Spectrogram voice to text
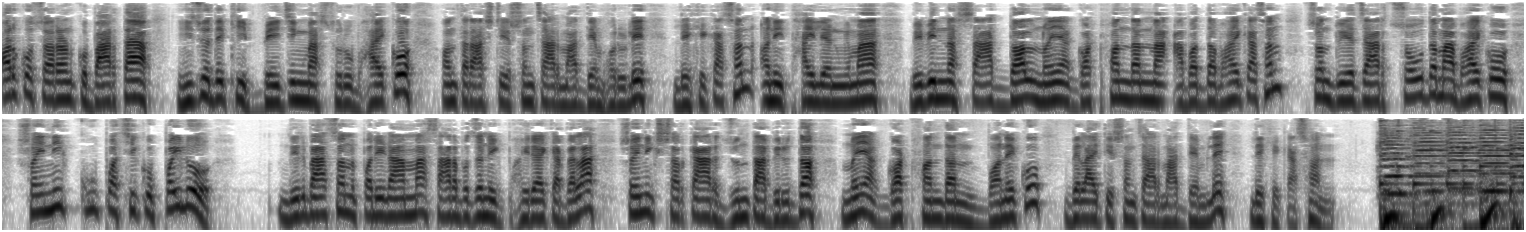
अर्को चरणको वार्ता हिजोदेखि बेजिङमा शुरू भएको अन्तर्राष्ट्रिय संचार माध्यमहरूले लेखेका छन्। अनि थाइल्याण्डमा विभिन्न सात दल नयाँ गठबन्धनमा आबद्ध भएका छन्। सन् दुई हजार चौधमा भएको सैनिक कुपछिको पहिलो निर्वाचन परिणाममा सार्वजनिक भइरहेका बेला सैनिक सरकार जुन्ता विरूद्ध नयाँ गठबन्धन बनेको बेलायती संचार माध्यमले लेखेका छन्।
